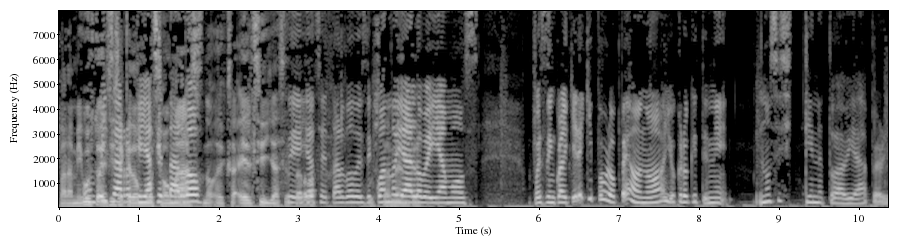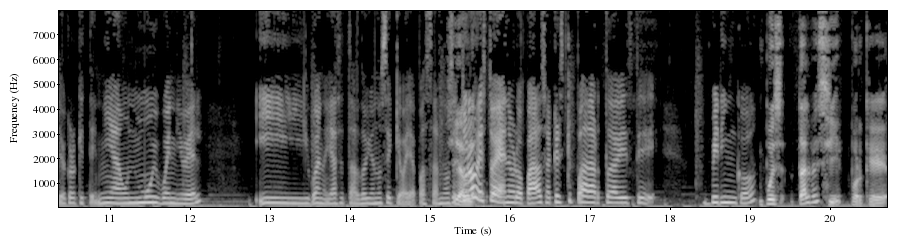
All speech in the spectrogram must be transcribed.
para mi gusto él sí se quedó se mucho más, ¿no? Él sí ya se sí, tardó. ya se tardó. ¿Desde cuando ya lo veíamos? Pues en cualquier equipo europeo, ¿no? Yo creo que tiene, no sé si tiene todavía, pero yo creo que tenía un muy buen nivel. Y bueno, ya se tardó, yo no sé qué vaya a pasar. No sé, Sí, ¿tú lo ves todavía en Europa? O sea, ¿crees que pueda dar todavía este brinco? Pues tal vez sí, porque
